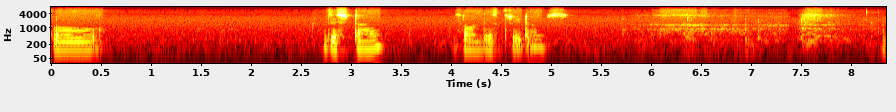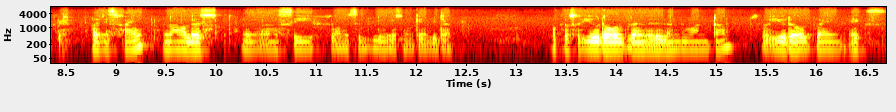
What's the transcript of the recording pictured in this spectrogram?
So this is all these three terms. Okay that is fine. Now let's uh, see if some simplification can be done. Okay so u double prime there is only one term. So u double prime x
